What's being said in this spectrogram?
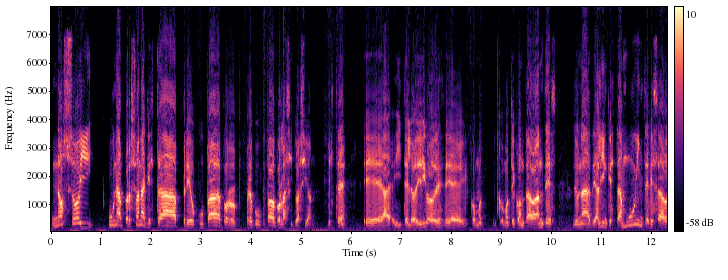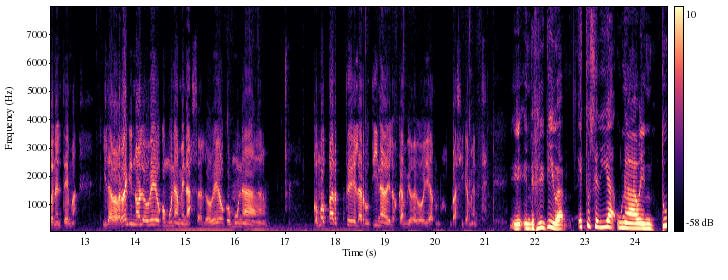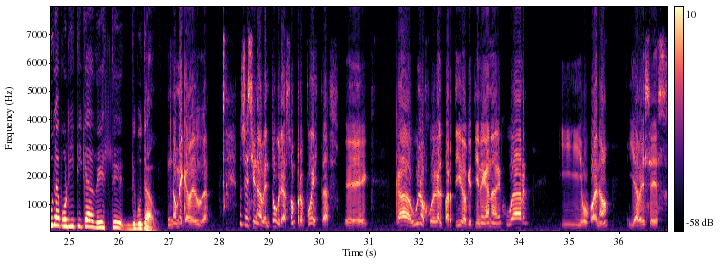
no soy una persona que está preocupada por preocupado por la situación, ¿viste? Eh, y te lo digo desde como como te contaba antes de una de alguien que está muy interesado en el tema. Y la verdad que no lo veo como una amenaza, lo veo como una como parte de la rutina de los cambios de gobierno, básicamente. Eh, en definitiva, esto sería una aventura política de este diputado. No me cabe duda no sé si una aventura, son propuestas. Eh, cada uno juega el partido que tiene ganas de jugar y bueno, y a veces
